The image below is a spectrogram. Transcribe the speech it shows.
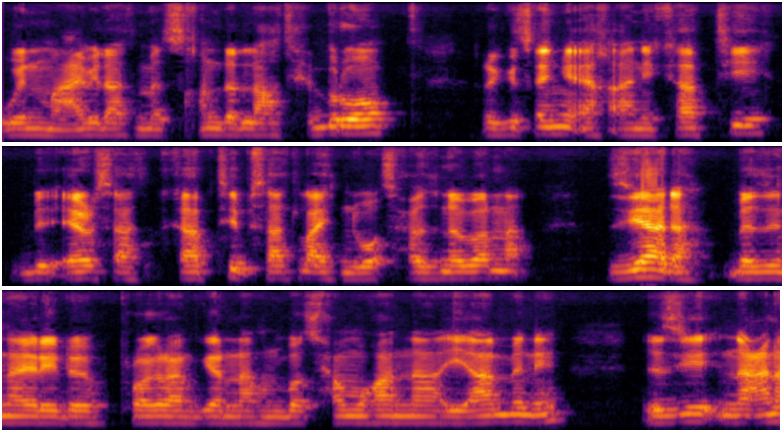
እውን ማዕቢላ ትመፅእ ከም ዘላ ክትሕብርዎም ርግፀኛ እየ ከዓኒ ካብቲ ብኤርሳት ካብቲ ብሳትላይት ንበፅሖ ዝነበርና ዝያዳ በዚ ናይ ሬድዮ ፕሮግራም ጌርና ክንበፅሖ ምኳንና ይኣምን እየ። እዚ ንዓና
